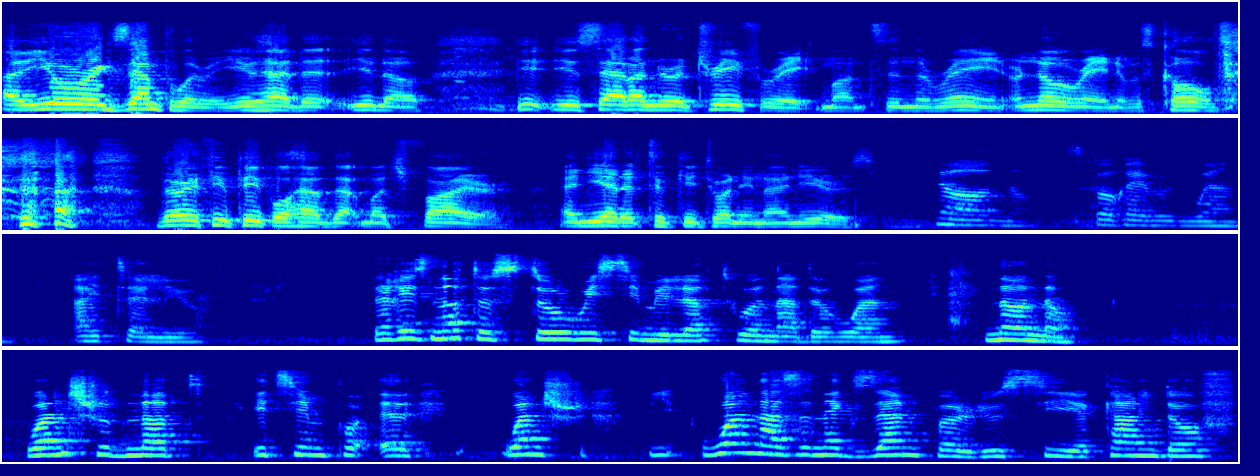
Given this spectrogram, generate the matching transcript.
I mean, you were exemplary. You had to, you know, you, you sat under a tree for eight months in the rain, or no rain, it was cold. very few people have that much fire, and yet it took you 29 years. No, no, it's for everyone. I tell you. There is not a story similar to another one. No, no. One should not, it's important. Uh, one, sh- one as an example, you see, a kind of,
